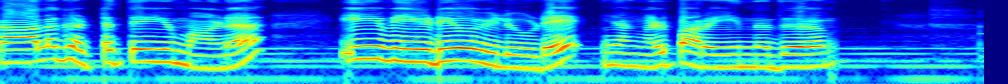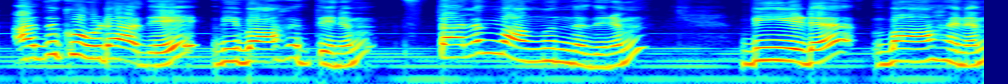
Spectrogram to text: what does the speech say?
കാലഘട്ടത്തെയുമാണ് ഈ വീഡിയോയിലൂടെ ഞങ്ങൾ പറയുന്നത്. അതുകൂടാതെ വിവാഹത്തിനും സ്ഥലം വാങ്ങുന്നതിനും വീട് വാഹനം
